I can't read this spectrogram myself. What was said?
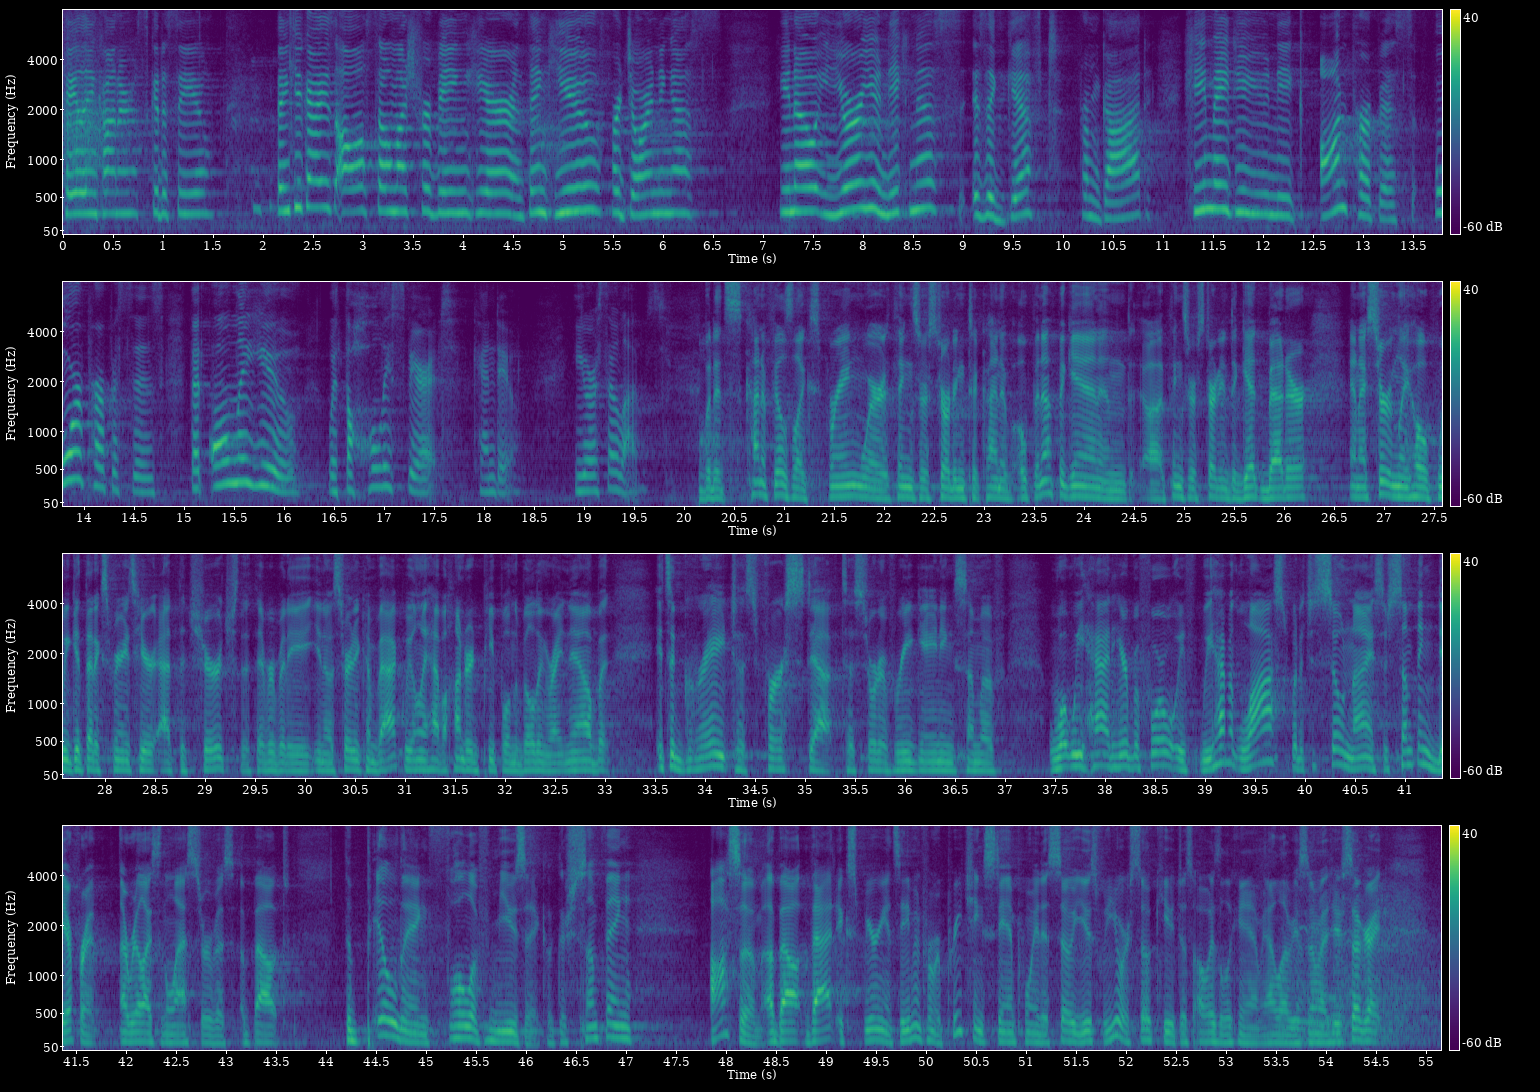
Kaylee and Connor, it's good to see you. Thank you guys all so much for being here, and thank you for joining us. You know, your uniqueness is a gift from God. He made you unique on purpose for purposes that only you, with the Holy Spirit, can do. You are so loved. But it kind of feels like spring where things are starting to kind of open up again and uh, things are starting to get better. And I certainly hope we get that experience here at the church, that everybody, you know, starting to come back. We only have 100 people in the building right now, but it's a great just first step to sort of regaining some of what we had here before. What we've, we haven't lost, but it's just so nice. There's something different, I realized in the last service, about the building full of music. Like there's something awesome about that experience. Even from a preaching standpoint, it's so useful. You are so cute, just always looking at me. I love you so much. You're so great.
